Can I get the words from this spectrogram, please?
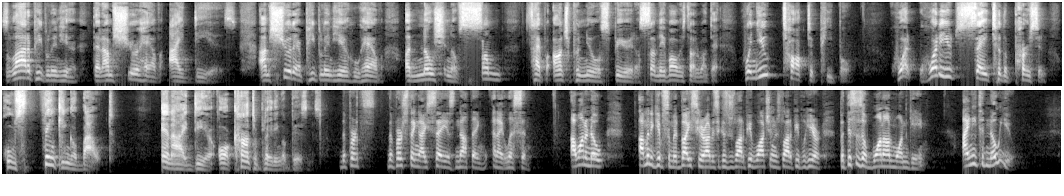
There's a lot of people in here that I'm sure have ideas. I'm sure there are people in here who have a notion of some type of entrepreneurial spirit or something. They've always thought about that. When you talk to people, what what do you say to the person who's thinking about an idea or contemplating a business? The first the first thing I say is nothing and I listen. I want to know I'm going to give some advice here obviously because there's a lot of people watching, there's a lot of people here, but this is a one-on-one game. I need to know you.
